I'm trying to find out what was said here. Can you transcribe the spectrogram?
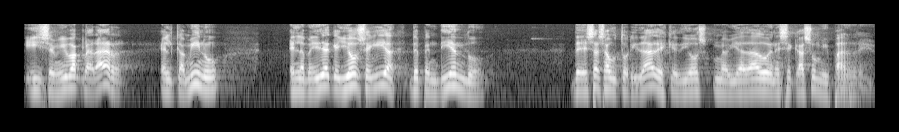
Y se me iba a aclarar el camino en la medida que yo seguía dependiendo de esas autoridades que Dios me había dado, en ese caso mi padre.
